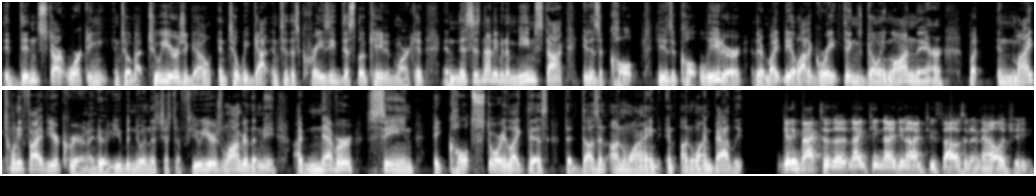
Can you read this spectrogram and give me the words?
it didn't start working until about two years ago, until we got into this crazy dislocated market. And this is not even a meme stock. It is a cult. He is a cult leader. There might be a lot of great things going on there, but in my 25 year career, and I know you've been doing this just a few years longer than me, I've never seen a cult story like this that doesn't unwind and unwind badly. Getting back to the 1999 2000 analogy,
